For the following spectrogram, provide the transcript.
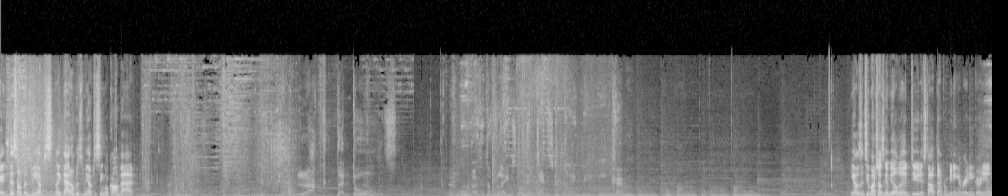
Okay, this opens me up, to, like, that opens me up to single combat. Lock the doors. Neither the flames nor the deaths can claim me. Come. Yeah, it wasn't too much I was gonna be able to do to stop them from getting a Radiant Guardian.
